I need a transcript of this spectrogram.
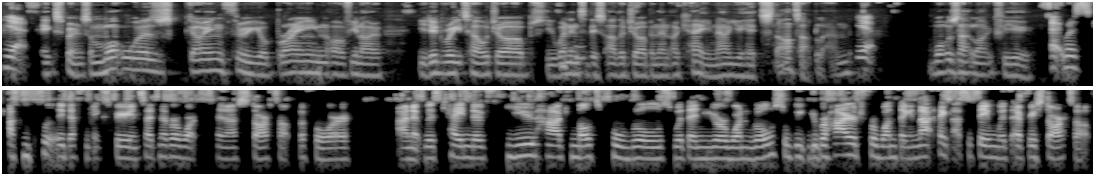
Yes. experience. And what was going through your brain of you know you did retail jobs, you went mm-hmm. into this other job, and then okay, now you hit startup land. Yeah. What was that like for you? It was a completely different experience. I'd never worked in a startup before. And it was kind of, you had multiple roles within your one role. So we, you were hired for one thing. And that, I think that's the same with every startup.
